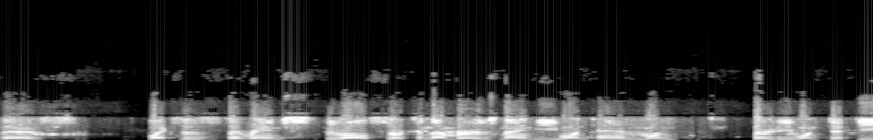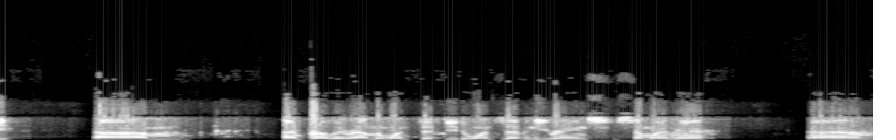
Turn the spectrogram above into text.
there's flexes that range through all sorts of numbers 90, 110, 130, 150. Um, I'm probably around the 150 to 170 range, somewhere in there. Um,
